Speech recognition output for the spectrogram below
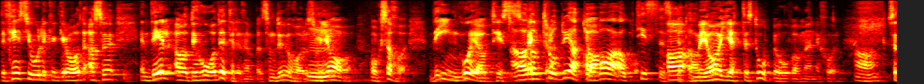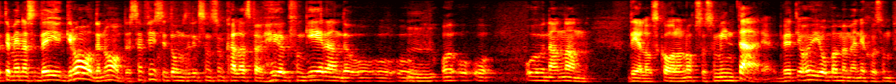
Det finns ju olika grader. Alltså en del ADHD till exempel, som du har och som jag också har. Det ingår i Mm. Ja, autismspektrat. de trodde ju att jag var autistisk Ja, men jag har jättestort behov av människor. Ja. Så att jag menar, så det är ju graden av det. Sen finns det de som, liksom, som kallas för högfungerande och, och, och, Mm. och, och, och, och en annan del av skalan också som inte är det. Du vet, jag har ju jobbat med människor som,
